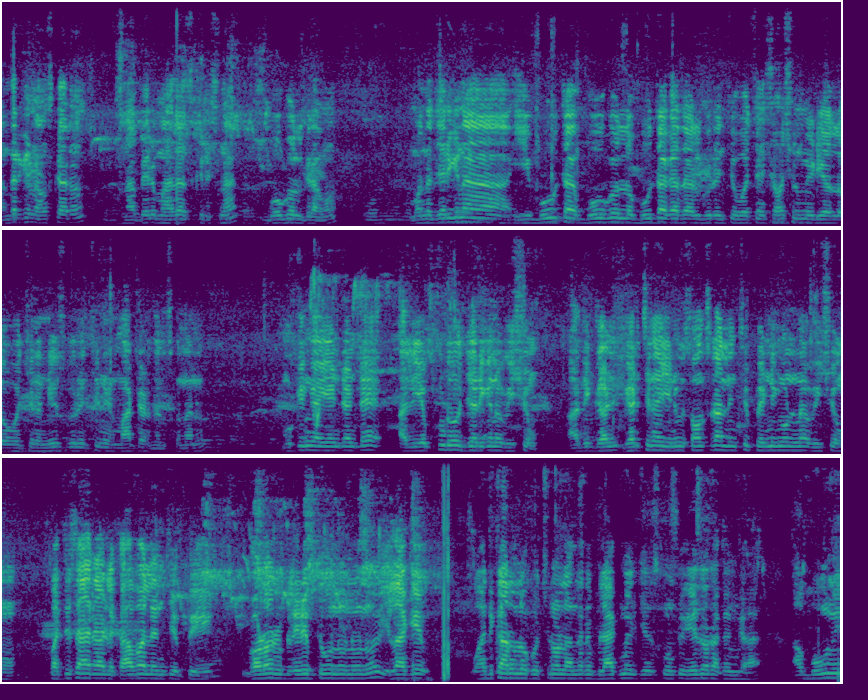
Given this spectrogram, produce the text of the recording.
అందరికీ నమస్కారం. నా పేరు మాదాస్ కృష్ణ బోగోల్ గ్రామం. మొన్న జరిగిన ఈ భూత భూగోల్లో భూతగాథల గురించి వచ్చిన సోషల్ మీడియాలో వచ్చిన న్యూస్ గురించి నేను మాట్లాడదలుచుకున్నాను. ముఖ్యంగా ఏంటంటే అది ఎప్పుడూ జరిగిన విషయం. అది గడి గడిచిన ఎనిమిది సంవత్సరాల నుంచి పెండింగ్ ఉన్న విషయం. ప్రతిసారి వాళ్ళు కావాలని చెప్పి గొడవలు రేపుతూను ఇలాగే అధికారంలోకి వచ్చిన వాళ్ళందరినీ బ్లాక్మెయిల్ చేసుకుంటూ ఏదో రకంగా ఆ భూమి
